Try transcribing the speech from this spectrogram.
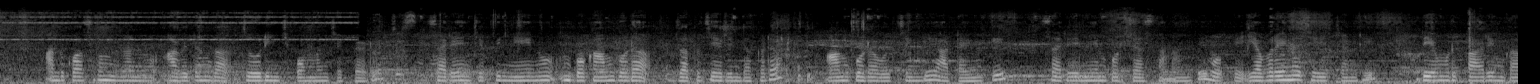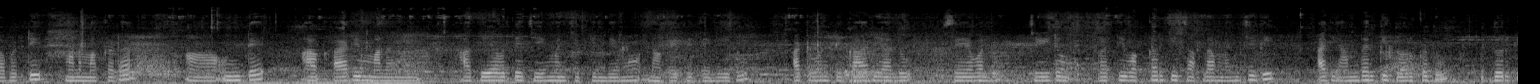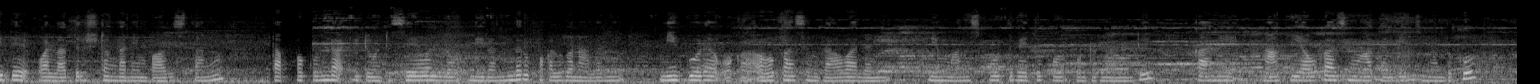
అందుకోసం నన్ను ఆ విధంగా జోడించి పొమ్మని చెప్పాడు. సరే అని చెప్పి నేను ఇంకొక ఆమె కూడా జత చేరింది అక్కడ. ఆమె కూడా వచ్చింది ఆ టైంకి. సరే నేను కూడా చేస్తానంది ఓకే. ఎవరైనా చేయొచ్చండి. దేవుడి కార్యం కాబట్టి మనం అక్కడ ఉంటే ఆ కార్యం మనల్ని ఆ దేవతే చేయమని చెప్పిందేమో నాకైతే తెలియదు. అటువంటి కార్యాలు సేవలు చేయడం ప్రతి ఒక్కరికి చాలా మంచిది. అది అందరికీ దొరకదు. దొరికితే వాళ్ళ అదృష్టంగా నేను భావిస్తాను. తప్పకుండా ఇటువంటి సేవల్లో మీరందరూ పాల్గొనాలని మీకు కూడా ఒక అవకాశం రావాలని నేను మనస్ఫూర్తిగా అయితే కోరుకుంటున్నానండి. కానీ నాకు ఈ అవకాశం ఆ తల్లి ఇచ్చినందుకు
